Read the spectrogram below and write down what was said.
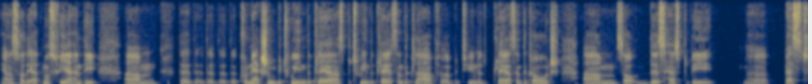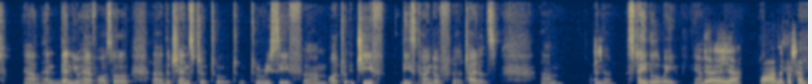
Yeah so the atmosphere and the um, the, the, the, the, connection between the players between the players and the club uh, between the players and the coach. Um, so this has to be uh, best yeah and then you have also uh, the chance to to to, to receive um, or to achieve these kind of uh, titles um, in a stable way. Yeah. Yeah yeah 100%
